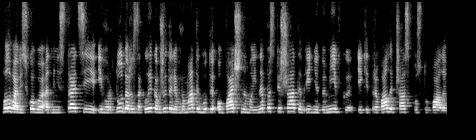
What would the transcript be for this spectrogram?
Голова військової адміністрації Ігор Дудар закликав жителів громади бути обачними і не поспішати в рідні домівки, які тривалий час пустували,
